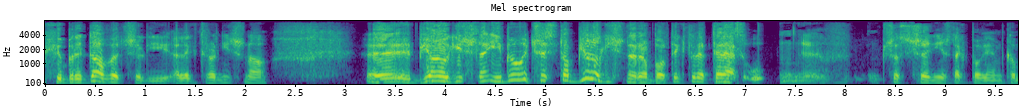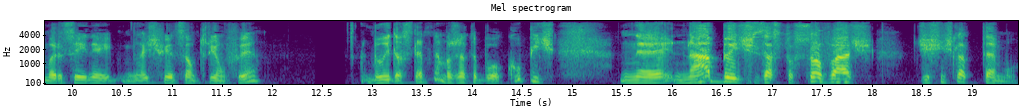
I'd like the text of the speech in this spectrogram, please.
hybrydowe, czyli elektroniczno e, biologiczne i były czysto biologiczne roboty, które teraz w przestrzeni, że tak powiem, komercyjnej świecą triumfy. Były dostępne, można to było kupić, nabyć, zastosować 10 lat temu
